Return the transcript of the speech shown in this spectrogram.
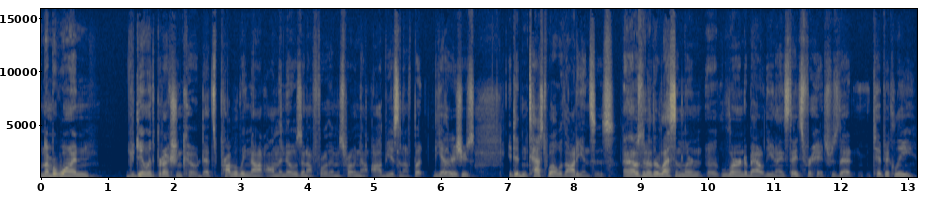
number one, you're dealing with production code. That's probably not on the nose enough for them. It's probably not obvious enough. But the other issues, it didn't test well with audiences, and that was another lesson learned uh, learned about the United States for Hitch was that typically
